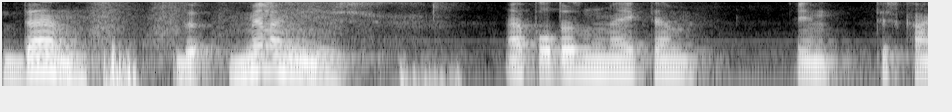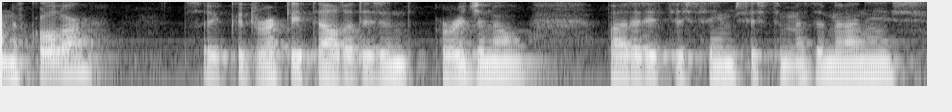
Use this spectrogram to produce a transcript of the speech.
Then the Milanese. Apple doesn't make them in this kind of color so you could directly tell that isn't original, but it is the same system as the Milanese,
